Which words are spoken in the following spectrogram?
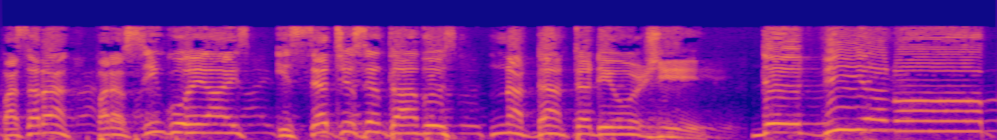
passará para cinco reais e sete centavos na data de hoje. De Vianópolis,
